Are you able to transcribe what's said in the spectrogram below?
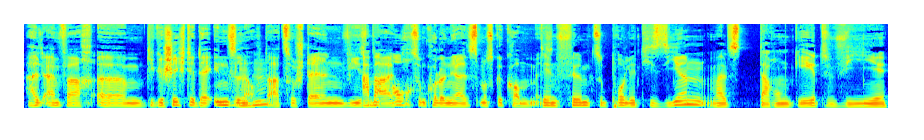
halt einfach ähm, die Geschichte der Insel auch darzustellen, wie es Mhm. Aber da auch zum Kolonialismus gekommen ist. den Film zu politisieren, weil es darum geht, wie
